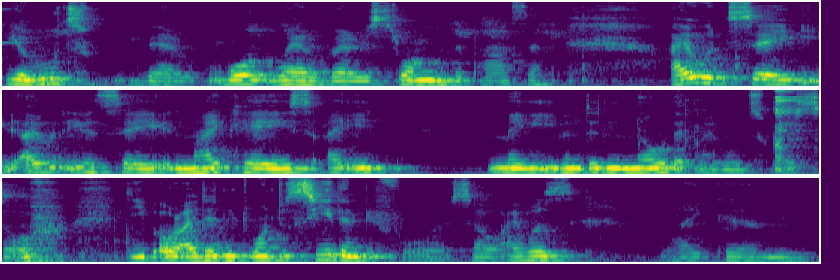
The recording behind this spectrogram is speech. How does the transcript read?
your roots were, were very strong in the past. And I would say, I would even say, in my case, I maybe even didn't know that my roots were so deep, or I didn't want to see them before. So I was like, um,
